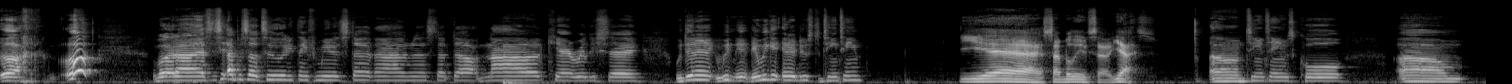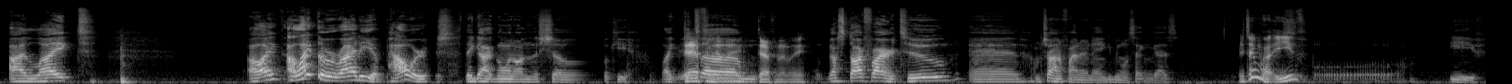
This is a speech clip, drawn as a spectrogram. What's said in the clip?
ugh, ugh. But uh, it's episode two. Anything for me to step uh, stepped out? Nah, can't really say. We didn't. We did we get introduced to Teen Team? Yes, I believe so. Yes. Um, Teen Team's cool. Um, I liked. I like I like the variety of powers they got going on in the show. Okay, like it's Definitely. um definitely. got Starfire two, and I'm trying to find her name. Give me one second, guys. You're talking about Eve? Eve,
